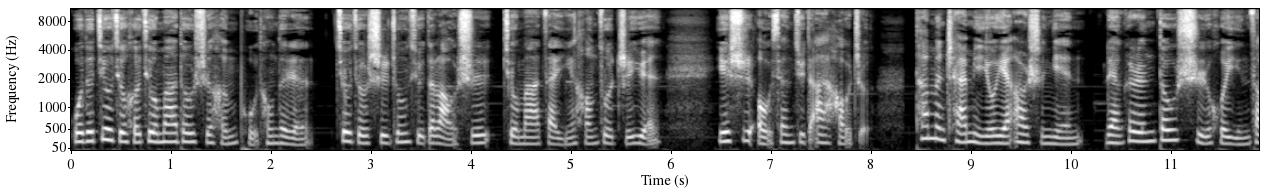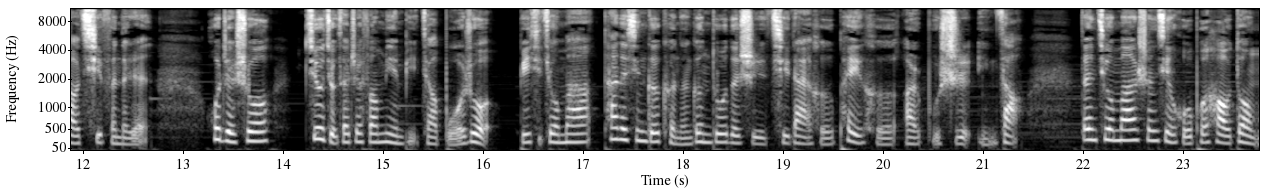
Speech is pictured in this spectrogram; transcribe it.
我的舅舅和舅妈都是很普通的人，舅舅是中学的老师，舅妈在银行做职员，也是偶像剧的爱好者。他们柴米油盐二十年，两个人都是会营造气氛的人，或者说舅舅在这方面比较薄弱。比起舅妈，她的性格可能更多的是期待和配合，而不是营造。但舅妈生性活泼好动，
